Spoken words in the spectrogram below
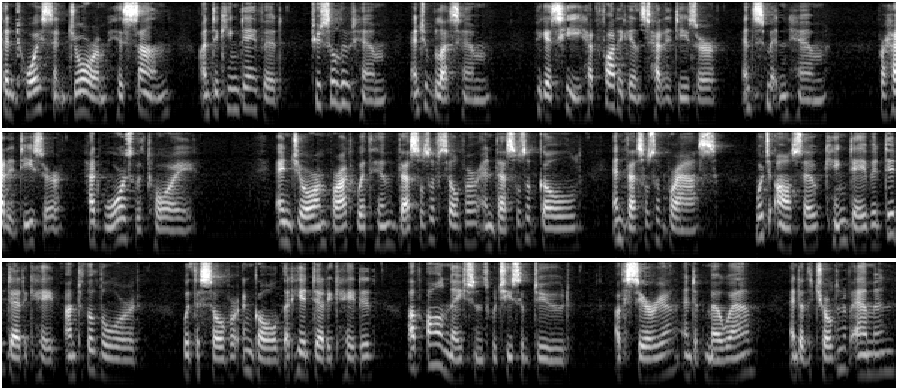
then Toi sent Joram his son unto King David, to salute him and to bless him, because he had fought against Hadadezer and smitten him, for Hadadezer had wars with Toi. And Joram brought with him vessels of silver and vessels of gold and vessels of brass, which also King David did dedicate unto the Lord, with the silver and gold that he had dedicated of all nations which he subdued, of Syria and of Moab, and of the children of Ammon,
